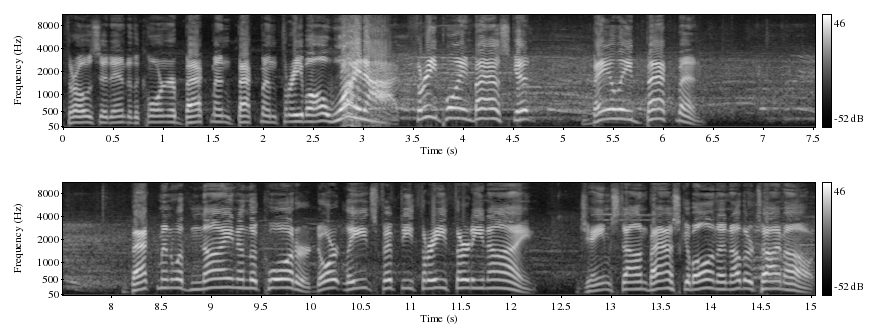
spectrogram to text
throws it into the corner. Beckman, Beckman three ball. Why not? Three point basket. Bailey Beckman. Beckman with nine in the quarter. Dordt leads 53 39. Jamestown basketball and another timeout.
